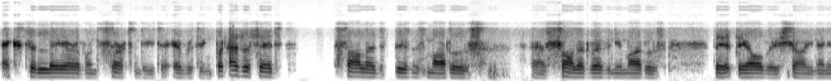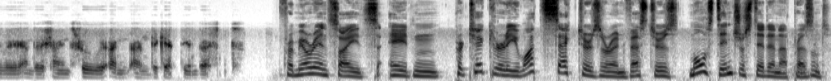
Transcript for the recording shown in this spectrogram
extra layer of uncertainty to everything. But as I said, solid business models, uh, solid revenue models, they, they always shine anyway and they shine through and, and they get the investment. From your insights, Aidan, particularly what sectors are investors most interested in at present?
